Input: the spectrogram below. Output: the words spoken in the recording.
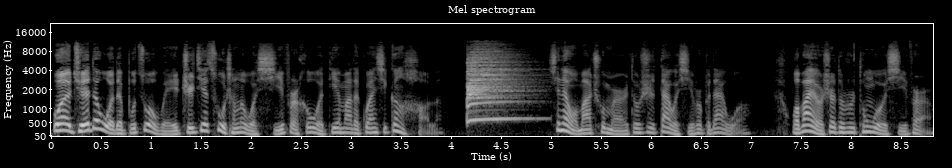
我觉得我的不作为直接促成了我媳妇儿和我爹妈的关系更好了。现在我妈出门都是带我媳妇儿不带我，我爸有事都是通过我媳妇儿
